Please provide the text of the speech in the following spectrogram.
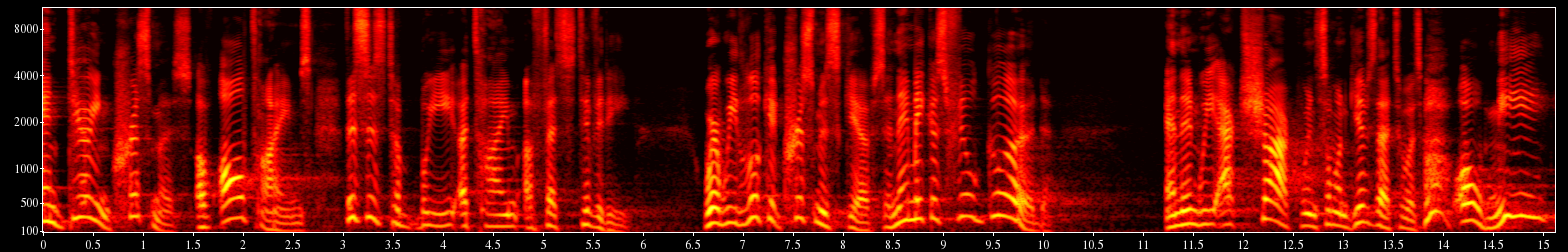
And during Christmas, of all times, this is to be a time of festivity where we look at Christmas gifts and they make us feel good. And then we act shocked when someone gives that to us. Oh, me?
